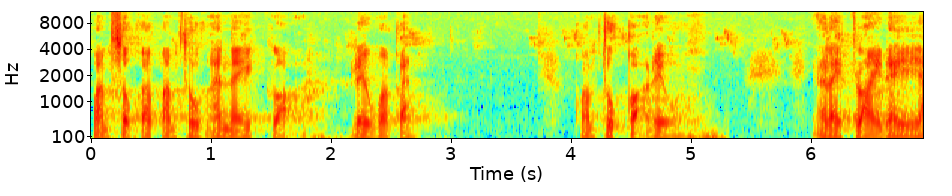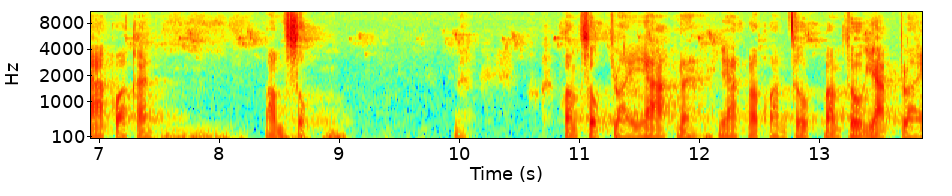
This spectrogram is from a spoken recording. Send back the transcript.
ความสุขกับความทุกข์อันไหนเกาะเร็วกว่ากัน ความทุกข์เกาะเร็ว อะไรปล่อยได้ยากกว่ากัน ความสุข ความสุขปล่อยยากนะ ยากกว่าความทุกข์ความทุกข์อยากปล่อย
